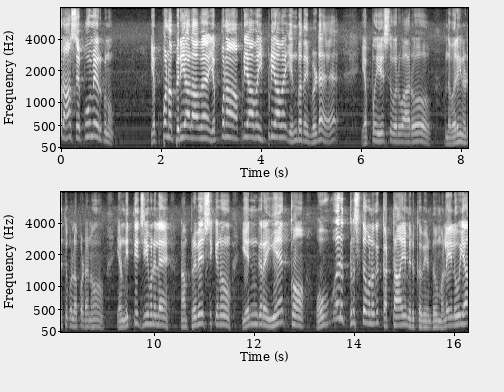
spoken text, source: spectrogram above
ஒரு ஆசை எப்பவுமே இருக்கணும். எப்போ நான் பெரிய ஆளாவேன் எப்போ நான் அப்படி ஆவேன் இப்படி ஆவேன் என்பதை விட எப்போ இயேசு வருவாரோ அந்த வருகையின் எடுத்துக்கொள்ளப்படணும் என் நித்திய ஜீவனில் நான் பிரவேசிக்கணும் என்கிற ஏக்கம் ஒவ்வொரு கிறிஸ்தவனுக்கு கட்டாயம் இருக்க வேண்டும். அலையிலூயா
